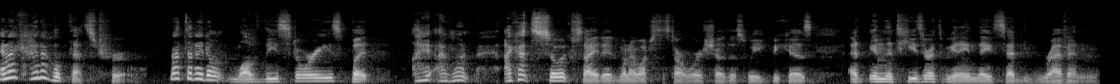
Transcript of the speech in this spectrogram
And I kind of hope that's true. Not that I don't love these stories, but I, I, want. I got so excited when I watched the Star Wars show this week because at, in the teaser at the beginning they said Revan,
